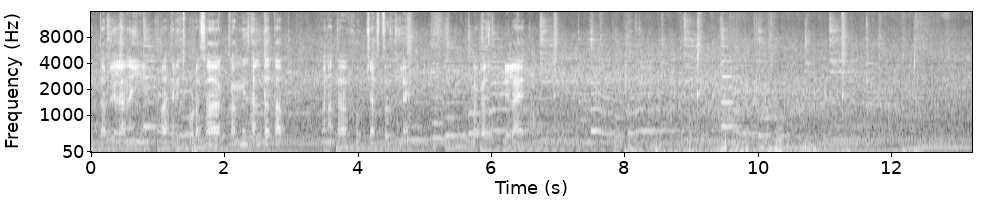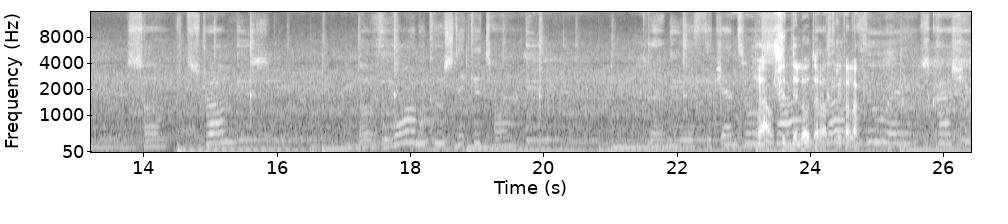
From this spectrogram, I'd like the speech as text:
उतरलेला नाही आहे रात्री थोडासा कमी झाला होता ताप पण आता खूप जास्त झाला आहे बघा झोपलेला आहे तो. हे औषध दिलं होतं रात्री त्याला. sound of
